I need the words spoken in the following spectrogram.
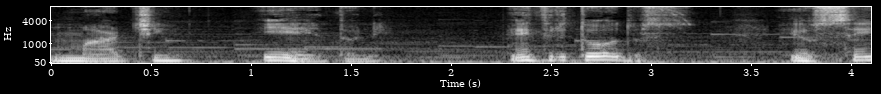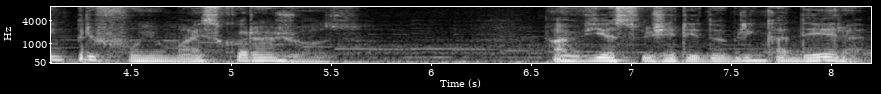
Martin e Anthony. Entre todos, eu sempre fui o mais corajoso. Havia sugerido a brincadeira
